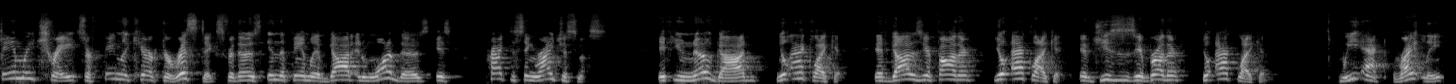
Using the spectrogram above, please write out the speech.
family traits or family characteristics for those in the family of God, and one of those is practicing righteousness. If you know God, you'll act like it. If God is your father, you'll act like it. If Jesus is your brother, you'll act like it. We act rightly,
